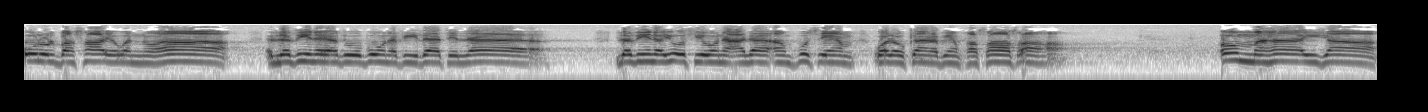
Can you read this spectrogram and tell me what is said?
أولو البصائر والنهى الذين يذوبون في ذات الله الذين يؤثرون على أنفسهم ولو كان بهم خصاصة. أم هائجة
